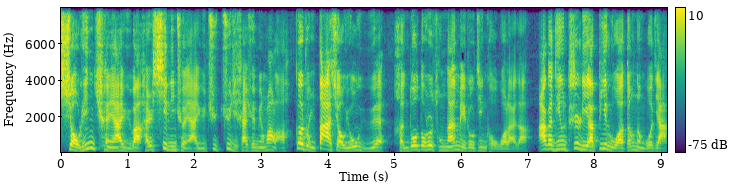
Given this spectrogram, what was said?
小鳞犬牙鱼吧，还是细鳞犬牙鱼？具具体啥学名忘了啊。各种大小鱿鱼很多都是从南美洲进口过来的，阿根廷、智利啊、秘鲁啊等等国家。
